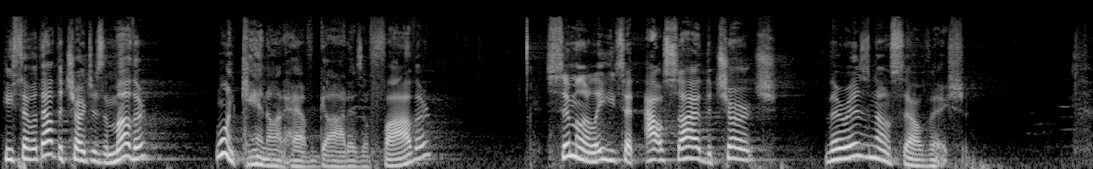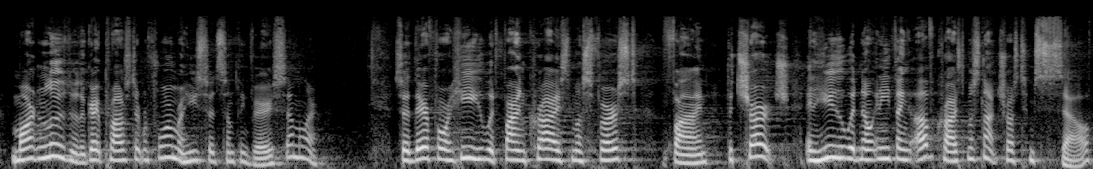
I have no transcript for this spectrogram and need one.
He said, Without the church as a mother, one cannot have God as a father. Similarly, he said, outside the church, there is no salvation. Martin Luther, the great Protestant reformer, he said something very similar. So, therefore, he who would find Christ must first find the church. And he who would know anything of Christ must not trust himself,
